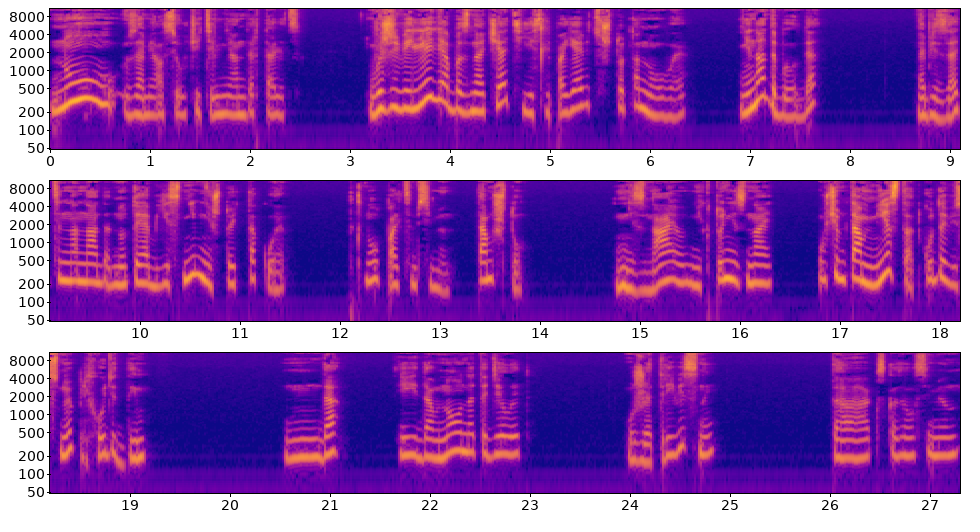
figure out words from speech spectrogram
«Ну, — замялся учитель-неандерталец, — вы же велели обозначать, если появится что-то новое. Не надо было, да?» «Обязательно надо, но ты объясни мне, что это такое», — ткнул пальцем Семен. «Там что?» «Не знаю, никто не знает. В общем, там место, откуда весной приходит дым». Да. И давно он это делает? Уже три весны. Так, сказал Семен.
